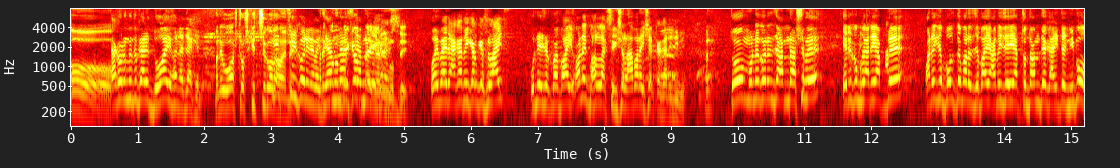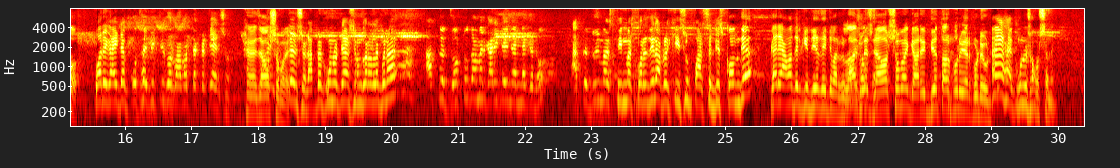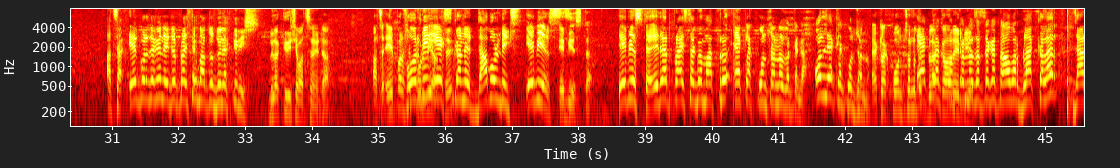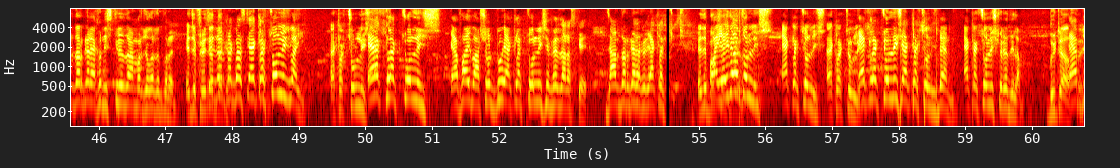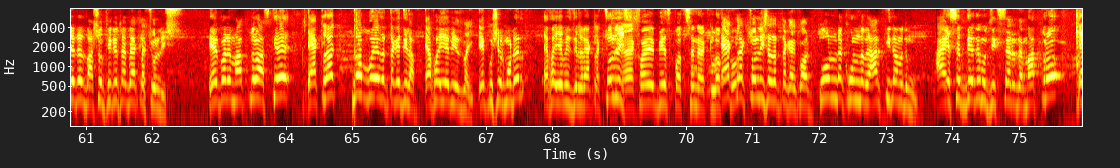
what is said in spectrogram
এখন কিন্তু গাড়ি দোয়াই হয় না দেখেন। মানে ওয়াশ টস কিচ্ছু করা হয় না। কিছুই করি না ভাই মানে যেমন মেকআপ নাই গাড়ির মধ্যে। ওই ভাই আগামীকালকে ফ্লাইট উনি এসে কয় ভাই অনেক ভালো লাগছে ইনশাল্লাহ আবার এসে একটা গাড়ি দিবে। মানে তো মনে করেন যে আমরা আসলে এরকম গাড়ি আপনি অনেকে বলতে পারে যে ভাই আমি যে এত দাম দিয়ে গাড়িটা নিব পরে গাড়িটা কোথায় বিক্রি করব আমার তো একটা টেনশন হ্যাঁ যাওয়ার সময়। টেনশন আপনার কোনো টেনশন করা লাগবে না। আপনি যত দামের গাড়িটাই নেন না কেন আপনি দুই মাস তিন মাস পরে দিলে আপনার কিছু পার্সেন্টেজ কম দিয়ে গাড়ি আমাদেরকে দিয়ে যেতে পারবে লাগলে যাওয়ার সময় গাড়ি দিয়ে তারপরে এয়ারপোর্টে উঠবে। হ্যাঁ হ্যাঁ কোনো সমস্যা নেই। আচ্ছা এরপরে দেখেন এটার প্রাইস থেকে মাত্র দুই লাখ তিরিশ। দুই লাখ তিরিশে পাচ্ছেন এটা। আচ্ছা এর এরপর four B X connect double ডিক্স এবিএস এবিএসটা এবিএসটা এটার প্রাইস থাকবে মাত্র এক লাখ পঞ্চান্ন হাজার টাকা। অনলি এক লাখ পঞ্চান্ন। এক লাখ পঞ্চান্ন এক লাখ পঞ্চান্ন হাজার টাকা তাও আবার ব্ল্যাক কালার যার দরকার এখন স্ক্রিনে আমার যোগাযোগ করেন। এই যে ফ্রেজার থাকবে আজকে এক লাখ চল্লিশ ভাই। এক লাখ চল্লিশ এক লাখ চল্লিশ এফআই এক লাখ চল্লিশে ফেজার আজকে যার দরকার এক লাখ এই যে ভাই এইটাও চল্লিশ এক লাখ চল্লিশ এক লাখ চল্লিশ এক লাখ চল্লিশ এক লাখ চল্লিশ দেন এক লাখ চল্লিশ করে দিলাম দুইটা আছে অ্যাপজেটের বাসন থ্রি থাকবে এক লাখ চল্লিশ এরপরে মাত্র আজকে এক লাখ নব্বই হাজার টাকা দিলাম এফআই এবিএস ভাই একুশের মডেল এফআই এবিএস দিলাম এক লাখ চল্লিশ পাচ্ছেন এক লক্ষ এক লাখ চল্লিশ হাজার টাকায় কোনটা কোন দামে আর কি দামে দেবো আইএসএফ দিয়ে দেবো জিক্সারে মাত্র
